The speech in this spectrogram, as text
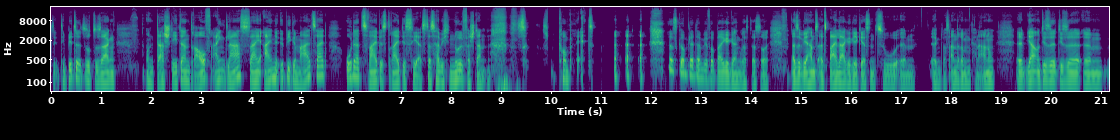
die Bitte sozusagen. Und da steht dann drauf, ein Glas sei eine üppige Mahlzeit oder zwei bis drei Desserts. Das habe ich null verstanden. komplett. das ist komplett an mir vorbeigegangen, was das soll. Also wir haben es als Beilage gegessen zu ähm, irgendwas anderem, keine Ahnung. Äh, ja, und diese, diese ähm,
